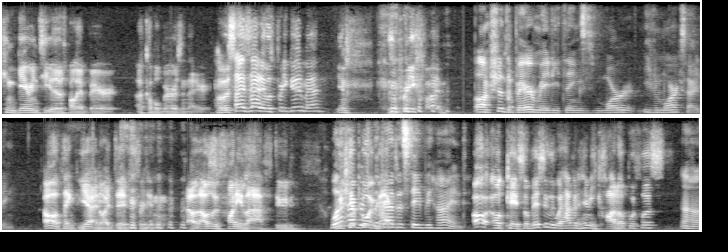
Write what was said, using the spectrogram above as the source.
can guarantee you there was probably a bear, a couple bears in that area. But besides that, it was pretty good, man. You know, it was pretty fun. Well, oh, I'm sure the bear made you things more, even more exciting. Oh, thank yeah, no, I did. Freaking, that, that was a funny laugh, dude. What happened to going the guy back- that stayed behind? Oh, okay. So basically, what happened to him? He caught up with us. Uh huh.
